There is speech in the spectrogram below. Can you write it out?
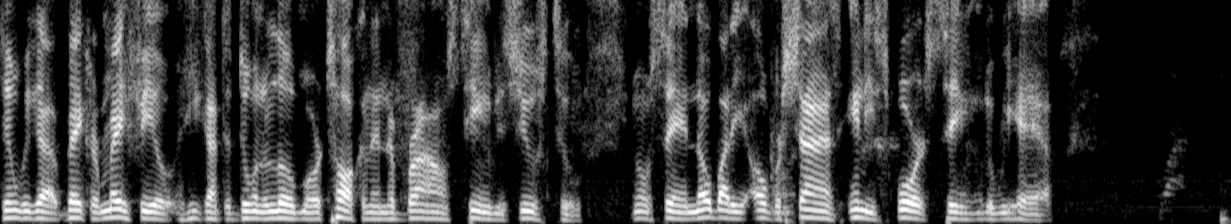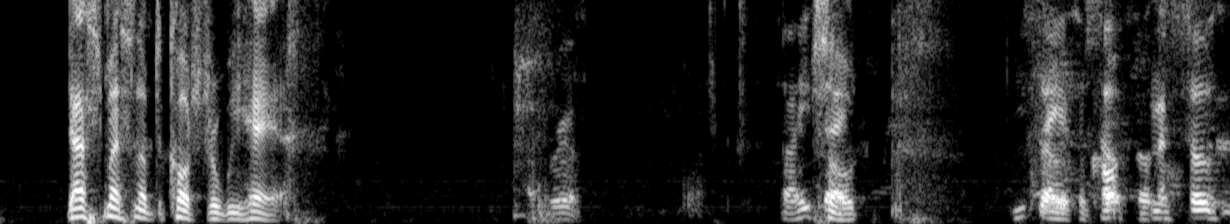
Then we got Baker Mayfield, and he got to doing a little more talking than the Browns team is used to. You know what I'm saying? Nobody overshines any sports team that we have. That's messing up the culture we have. That's real. So he said, so, you say so, it's a culture. So, so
